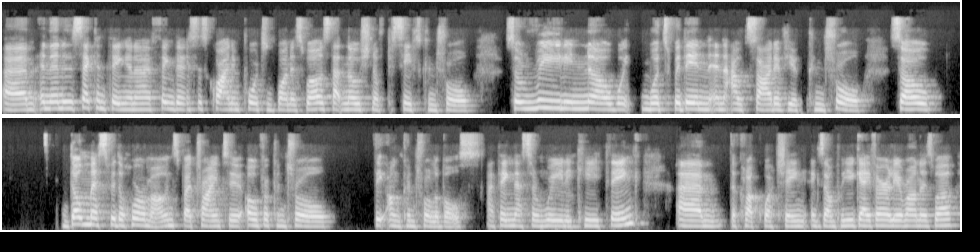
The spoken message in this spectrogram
Um, and then the second thing, and I think this is quite an important one as well, is that notion of perceived control. So really know what, what's within and outside of your control. So don't mess with the hormones by trying to over control the uncontrollables. I think that's a really mm-hmm. key thing. Um, the clock watching example you gave earlier on as well.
